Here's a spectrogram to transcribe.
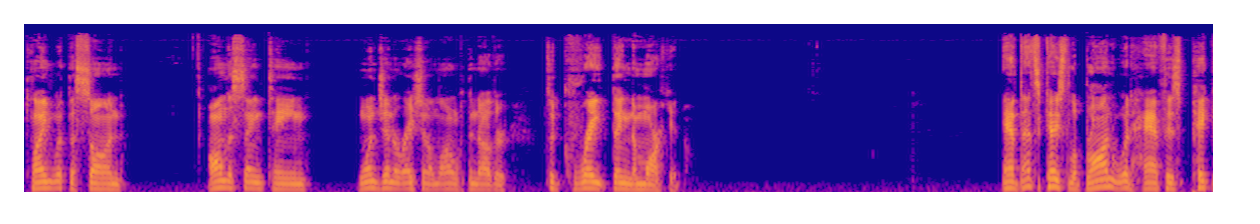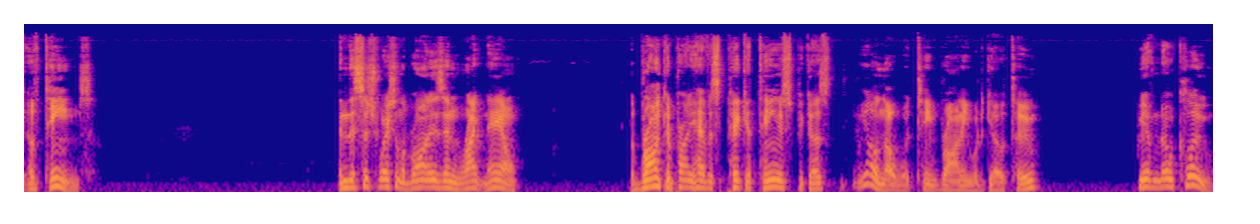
playing with the son on the same team, one generation along with another. It's a great thing to market. And if that's the case, LeBron would have his pick of teams. In the situation LeBron is in right now, LeBron could probably have his pick of teams because we all know what team Bronny would go to. We have no clue.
